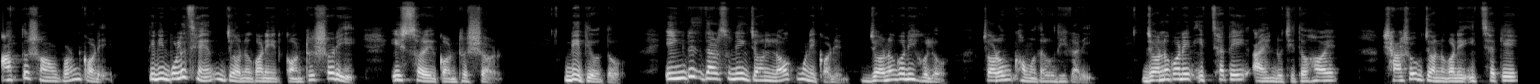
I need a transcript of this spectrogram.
আত্মসমর্পণ করে। তিনি বলেছেন, জনগণের কণ্ঠস্বরই ঈশ্বরের কণ্ঠস্বর। দ্বিতীয়ত, ইংরেজ দার্শনিক জন লক মনে করেন, জনগণই হল চরম ক্ষমতার অধিকারী। জনগণের ইচ্ছাতেই আইন রচিত হয়, শাসক জনগণের ইচ্ছাকে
